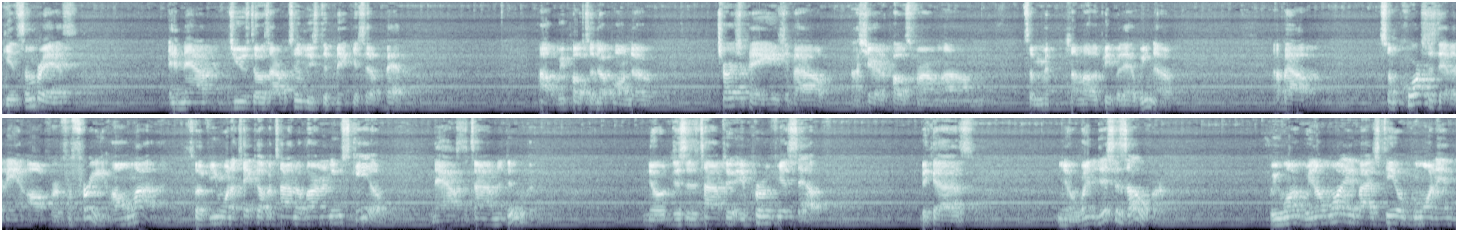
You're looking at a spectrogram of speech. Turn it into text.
get some rest, and now use those opportunities to make yourself better. Uh, we posted up on the church page about. I shared a post from um, some some other people that we know about some courses that are being offered for free online. So if you want to take up a time to learn a new skill, now's the time to do it. You know, this is the time to improve yourself because you know when this is over, we want we don't want anybody still going in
